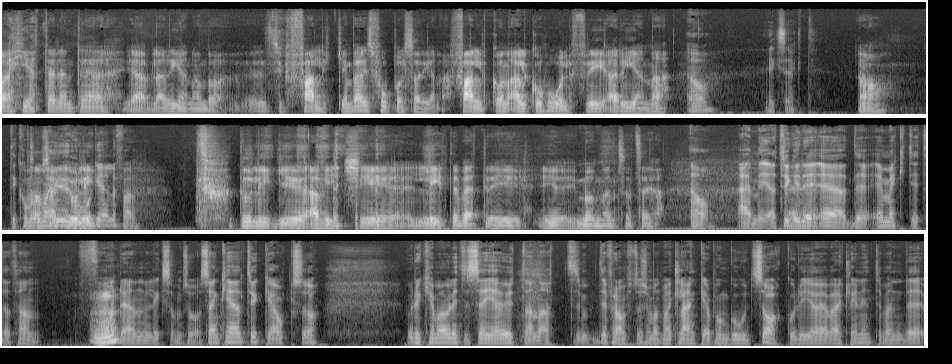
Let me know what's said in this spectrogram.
vad heter den där jävla arenan då? Eh, Typ Falkenbergs fotbollsarena. Falcon alkoholfri arena. Ja, exakt Ja, Det kommer Som man sagt, ju ihåg i alla fall då ligger ju Avicii lite bättre i, i munnen så att säga. Ja, nej men jag tycker det är, det är mäktigt att han får Mm. den liksom så Sen kan jag tycka också Och det kan man väl inte säga utan att det framstår som att man klankar på en god sak och det gör jag verkligen inte men det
